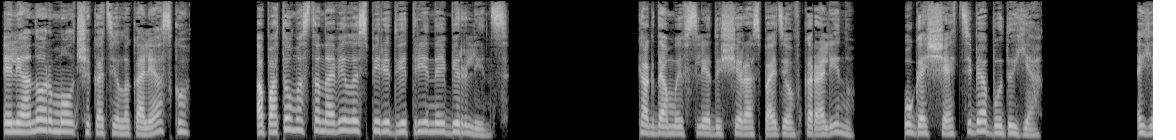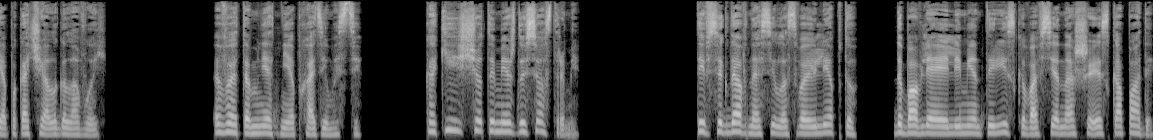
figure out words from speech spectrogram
Элеонор молча катила коляску, а потом остановилась перед витриной Берлинс. «Когда мы в следующий раз пойдем в Каролину, угощать тебя буду я». Я покачала головой. В этом нет необходимости. Какие счеты между сестрами? Ты всегда вносила свою лепту, добавляя элементы риска во все наши эскапады.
